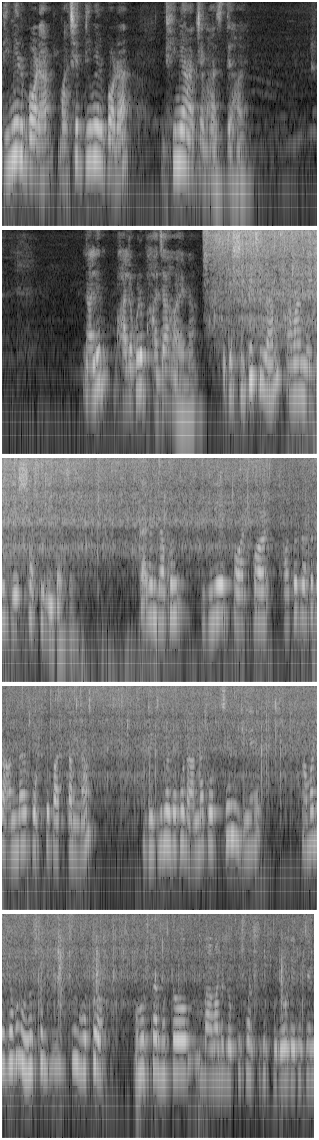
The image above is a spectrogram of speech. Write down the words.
ডিমের বড়া, মাছের ডিমের বড়া ধিমে আঁচে ভাজতে হয়। নালে ভালো করে ভাজা হয় না। এটা শিখেছিলাম, আমার মেয়েদের দেশ শাশুড়ির কাছে। কারণ যখন বিয়ের পর পর অত তত রান্না করতে পারতাম না, জেঠিমা যখন রান্না করছেন, দিয়ে আমাদের যখন অনুষ্ঠান হতো অনুষ্ঠান হতো বা আমাদের লক্ষ্মী সরস্বতী পুজোও দেখেছেন,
